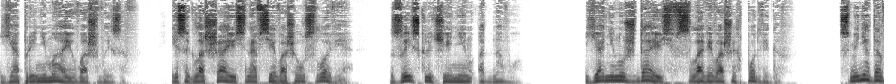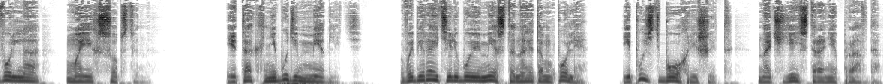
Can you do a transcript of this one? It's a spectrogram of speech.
Я принимаю ваш вызов и соглашаюсь на все ваши условия, за исключением одного. Я не нуждаюсь в славе ваших подвигов. С меня довольно моих собственных. Итак, не будем медлить. Выбирайте любое место на этом поле, и пусть Бог решит, на чьей стороне правда.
